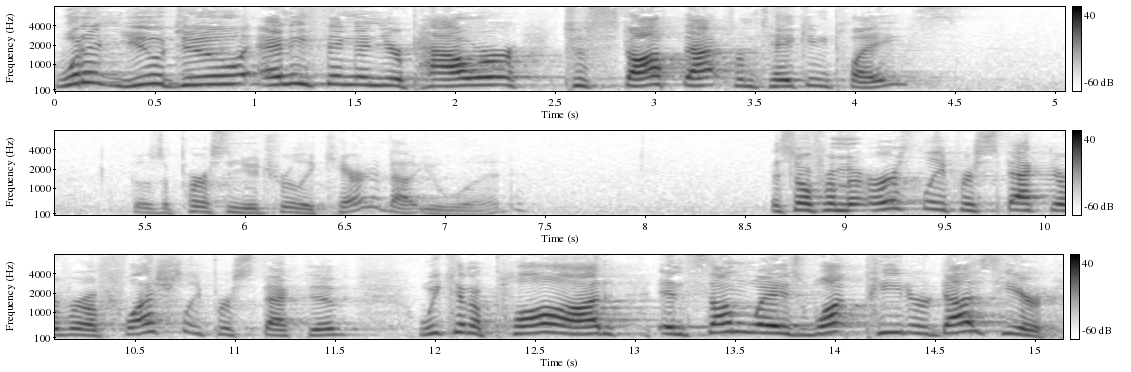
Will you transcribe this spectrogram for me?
Wouldn't you do anything in your power to stop that from taking place? If it was a person you truly cared about, you would. And so, from an earthly perspective or a fleshly perspective, we can applaud in some ways what Peter does here,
